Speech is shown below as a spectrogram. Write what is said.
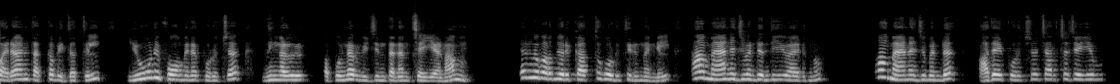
വരാൻ തക്ക വിധത്തിൽ യൂണിഫോമിനെ കുറിച്ച് നിങ്ങൾ പുനർവിചിന്തനം ചെയ്യണം എന്ന് പറഞ്ഞൊരു കത്ത് കൊടുത്തിരുന്നെങ്കിൽ ആ മാനേജ്മെന്റ് എന്ത് ചെയ്യുമായിരുന്നു? ആ മാനേജ്മെന്റ് അതേക്കുറിച്ച് ചർച്ച ചെയ്യും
